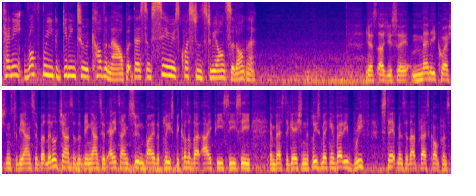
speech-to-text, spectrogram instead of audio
Kenny, Rothbury beginning to recover now, but there's some serious questions to be answered, aren't there? Yes, as you say, many questions to be answered, but little chance of them being answered anytime soon by the police because of that IPCC investigation. The police making very brief statements at that press conference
